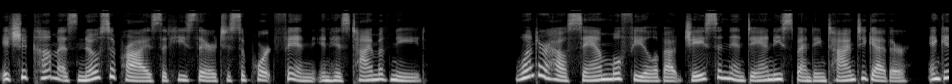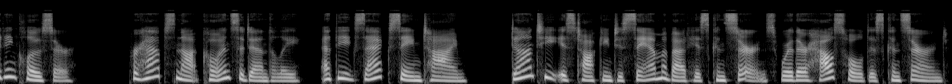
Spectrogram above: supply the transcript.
it should come as no surprise that he's there to support Finn in his time of need. Wonder how Sam will feel about Jason and Danny spending time together and getting closer. Perhaps not coincidentally, at the exact same time, Dante is talking to Sam about his concerns where their household is concerned.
